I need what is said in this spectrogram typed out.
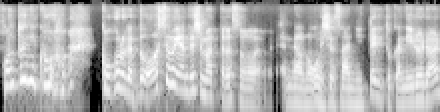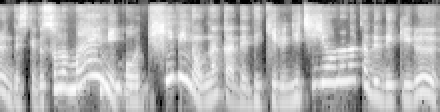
本当にこう、心がどうしても病んでしまったら、その、あの、お医者さんに行ったりとかね、いろいろあるんですけど、その前にこう、日々の中でできる、日常の中でできる、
